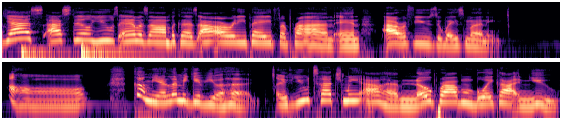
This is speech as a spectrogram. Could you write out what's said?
yes, I still use Amazon because I already paid for Prime and I refuse to waste money. Aw, come here. Let me give you a hug. If you touch me, I'll have no problem boycotting you.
